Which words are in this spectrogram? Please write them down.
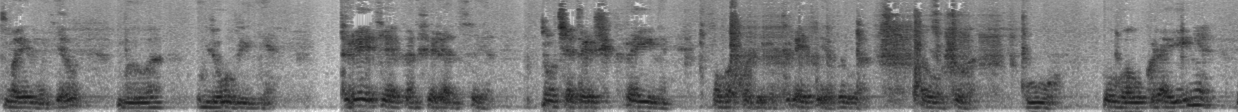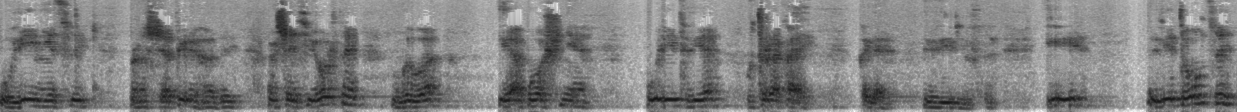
с моим уделом была в Люблине. Третья конференция, ну, чотири країни виходили, третя була у, в Україні, у Вінниці, про 4 годы. А четвертая была и опошняя у Литве, у Тракай, когда Вильнюса. И литовцы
